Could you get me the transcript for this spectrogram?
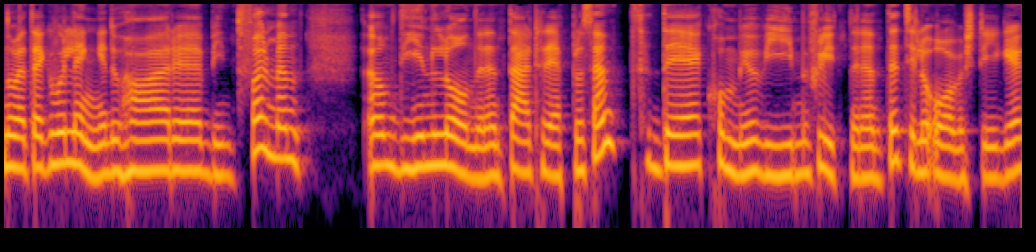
Nå vet jeg ikke hvor lenge du har begynt bindt for, men om din lånerente er 3% det kommer jo vi med flytende rente til å overstige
